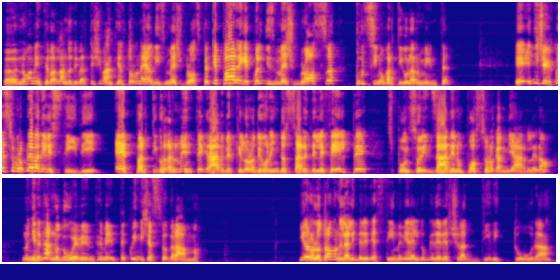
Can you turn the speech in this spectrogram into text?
Uh, nuovamente parlando dei partecipanti al torneo di Smash Bros. Perché pare che quelli di Smash Bros. puzzino particolarmente. E, e, dice che questo problema dei vestiti è particolarmente grave perché loro devono indossare delle felpe sponsorizzate e non possono cambiarle, no? Non gliene danno due, evidentemente. Quindi c'è sto dramma. Io non lo trovo nella libreria Steam. Viene il dubbio di avercela addirittura.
